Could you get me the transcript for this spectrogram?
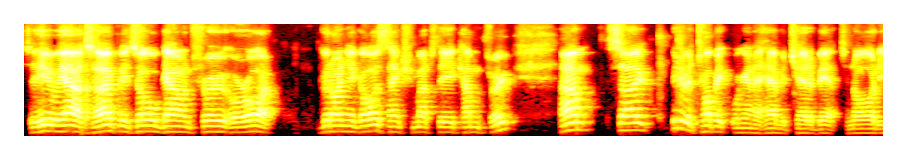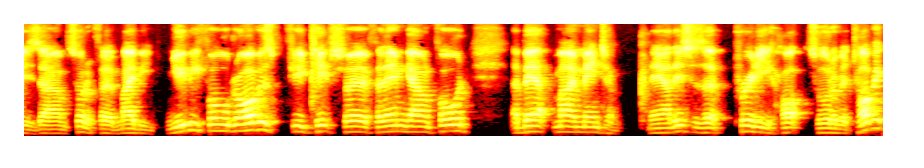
so here we are. So hopefully it's all going through all right good on you guys. Thanks very much there coming through. Um, so, a bit of a topic we're going to have a chat about tonight is um, sort of for maybe newbie fall drivers, a few tips for, for them going forward about momentum. Now, this is a pretty hot sort of a topic,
